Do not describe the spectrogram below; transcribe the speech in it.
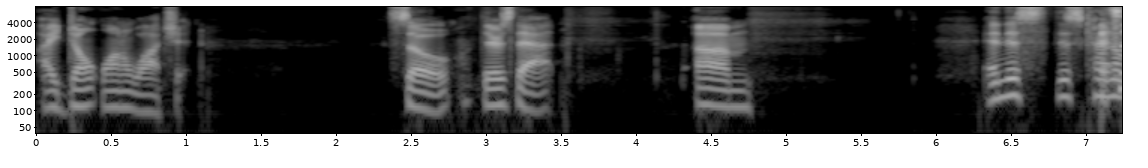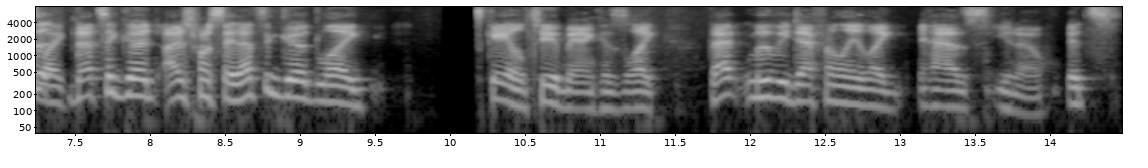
I don't want to watch it. So there's that. Um, and this this kind of like that's a good. I just want to say that's a good like scale too, man. Because like that movie definitely like has you know it's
